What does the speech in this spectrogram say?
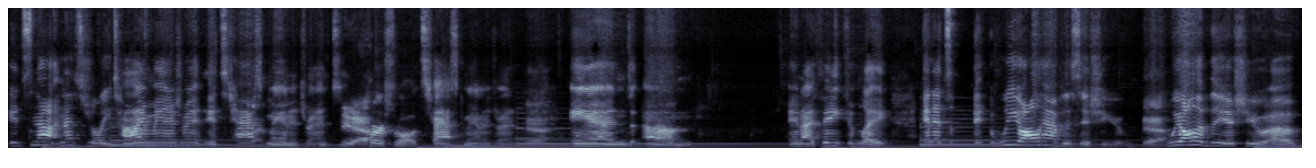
it's not necessarily time management it's task management Yeah. first of all it's task management yeah. and um and i think like and it's it, we all have this issue Yeah. we all have the issue of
